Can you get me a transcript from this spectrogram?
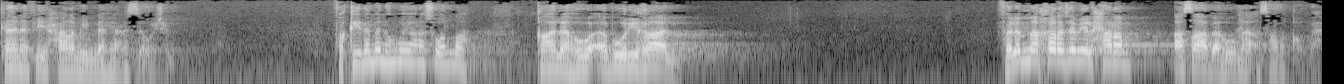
كان في حرم الله عز وجل. فقيل من هو يا رسول الله؟ قال هو أبو رغال. فلما خرج من الحرم أصابه ما أصاب قومه.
